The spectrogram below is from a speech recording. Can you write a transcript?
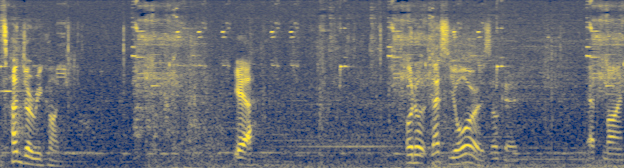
Tundra Recon. Yeah, Oh no, that's yours. Okay. that's mine.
